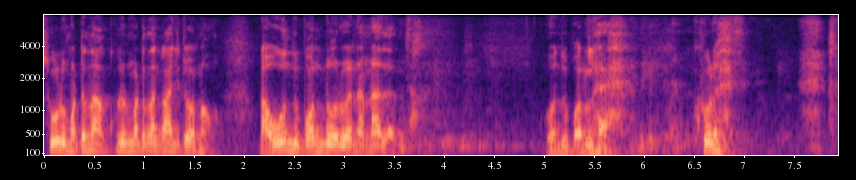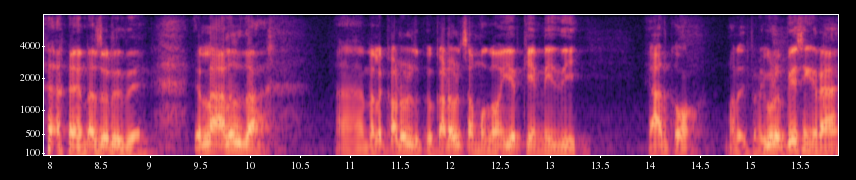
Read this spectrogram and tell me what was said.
சூடு மட்டும்தான் குளிர் மட்டும்தான் காஞ்சிட்டு வரணும். நான் ஊந்து பொண்டு வருவேன்னா அது? அதுதான் ஊந்து பொருள கூட என்ன சொல்கிறது எல்லாம் அளவு தான் நல்ல கடவுள் கடவுள் சமூகம் இயற்கை நீதி. யாருக்கும்? மறது இப்போ இவ்வளோ பேசிக்கிறேன்.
